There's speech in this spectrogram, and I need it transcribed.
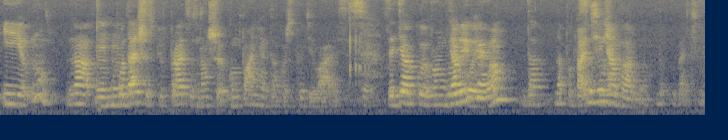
І ну, на Мгм. подальшу співпрацю з нашою компанією також сподіваюся. Все. Все, дякую вам велике. Дякую вам. Да, на Все побачення. дуже гарно. До побачення.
